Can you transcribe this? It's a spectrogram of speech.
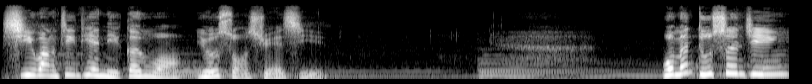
希望今天你跟我有所学习。我们读圣经，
